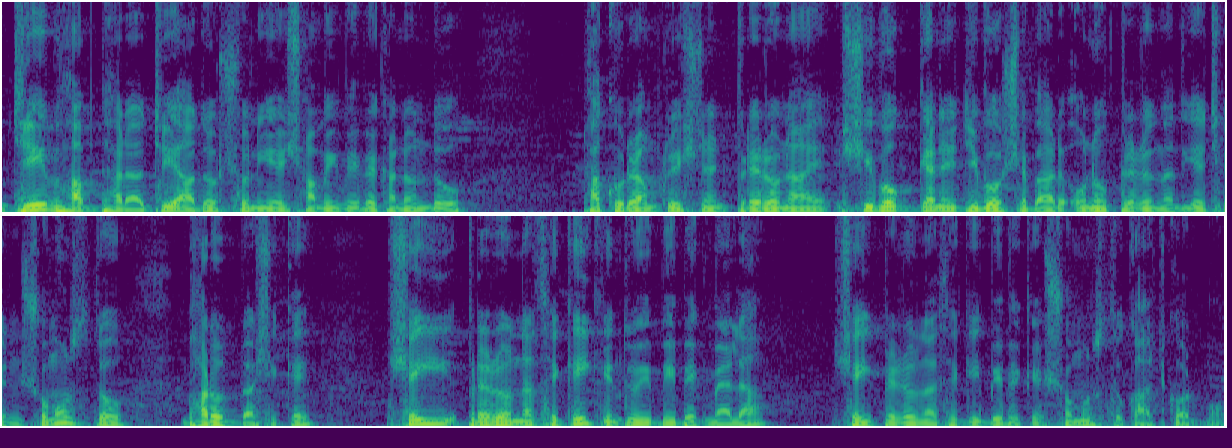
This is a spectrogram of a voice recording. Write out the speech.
যে ভাবধারা, যে আদর্শ নিয়ে স্বামী বিবেকানন্দ ঠাকুর রামকৃষ্ণের প্রেরণায় শিবজ্ঞানে জীবসেবার অনুপ্রেরণা দিয়েছেন সমস্ত ভারতবাসীকে, সেই প্রেরণা থেকেই কিন্তু এই বিবেক মেলা, সেই প্রেরণা থেকেই বিবেকের সমস্ত কাজকর্ম।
